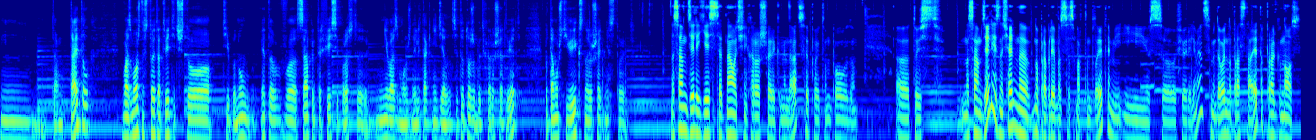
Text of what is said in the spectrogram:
там title, возможно, стоит ответить, что типа, ну, это в SAP интерфейсе просто невозможно или так не делать. Это тоже будет хороший ответ, потому что UX нарушать не стоит. На самом деле есть одна очень хорошая рекомендация по этому поводу. Э, то есть на самом деле изначально ну, проблема со смарт-темплейтами и с Fiori элементами довольно проста. Это прогноз.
